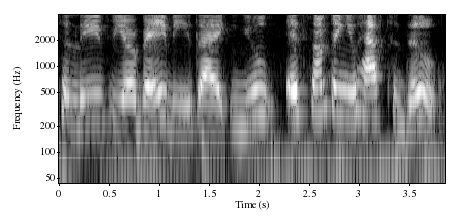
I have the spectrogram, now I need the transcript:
to leave your babies. Like you, it's something you have to do.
